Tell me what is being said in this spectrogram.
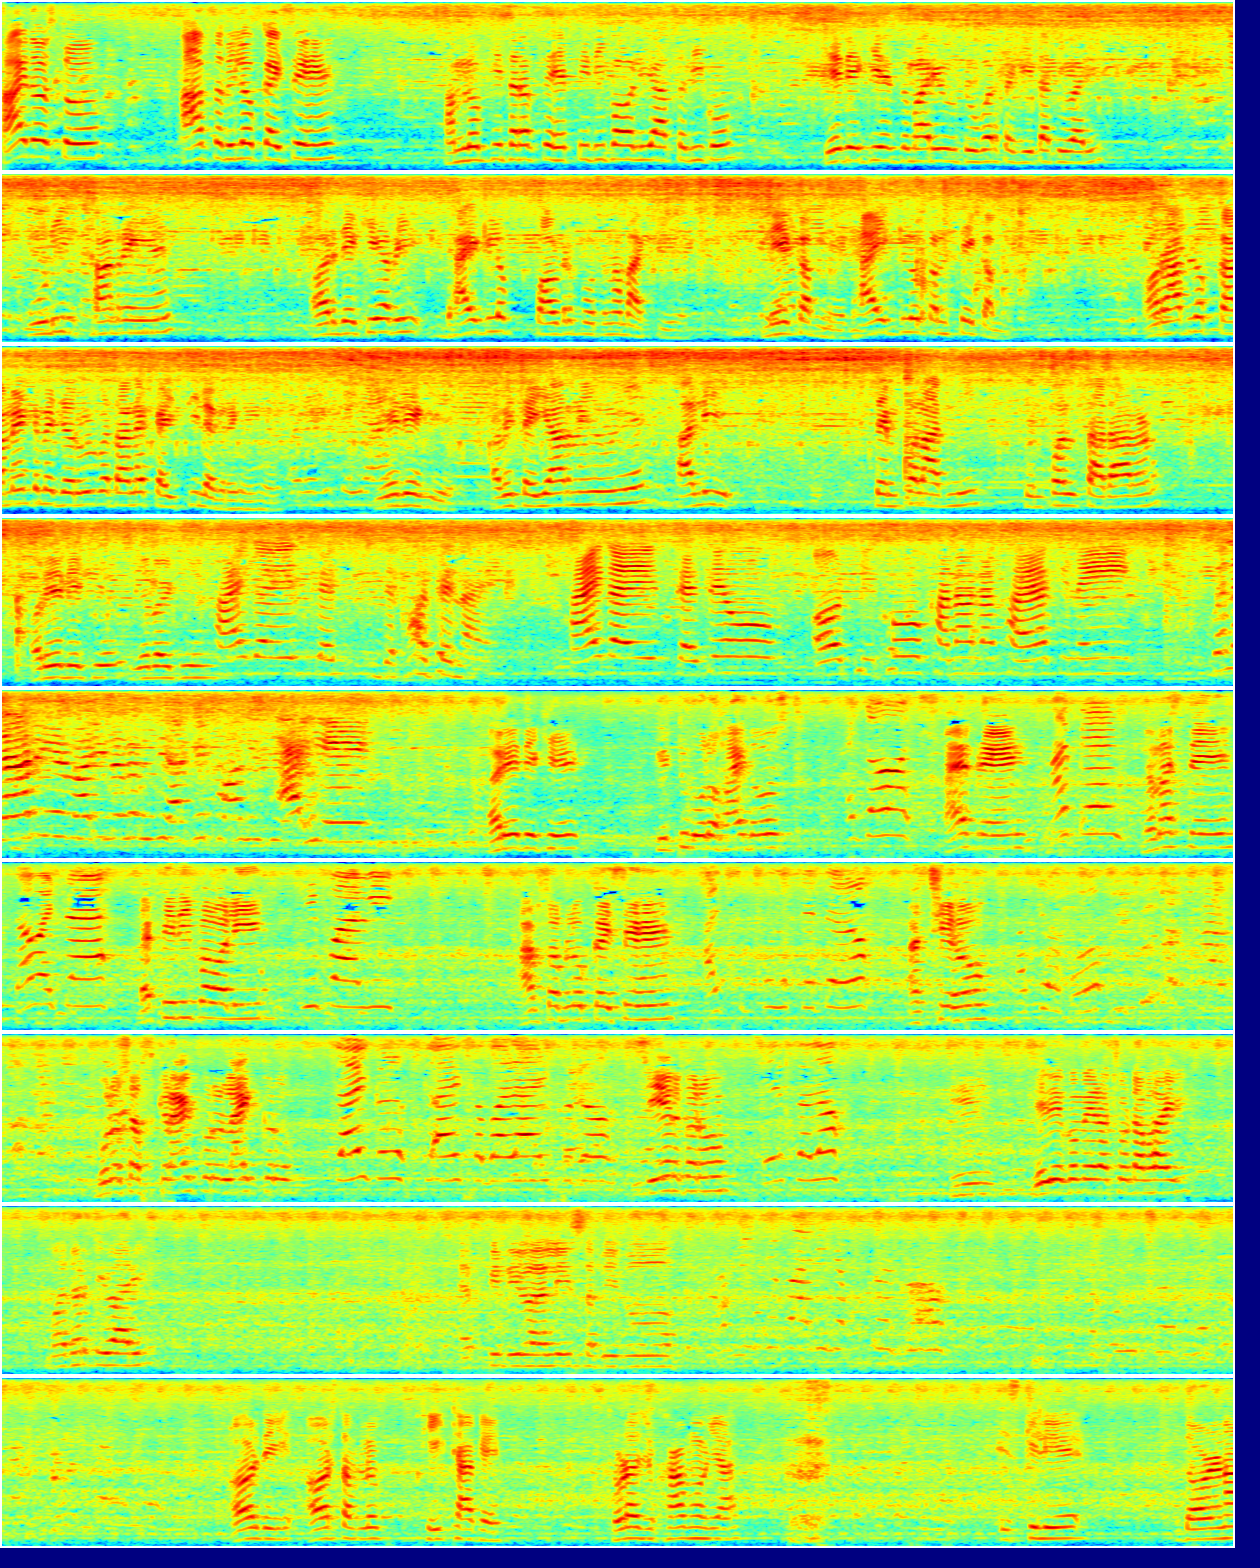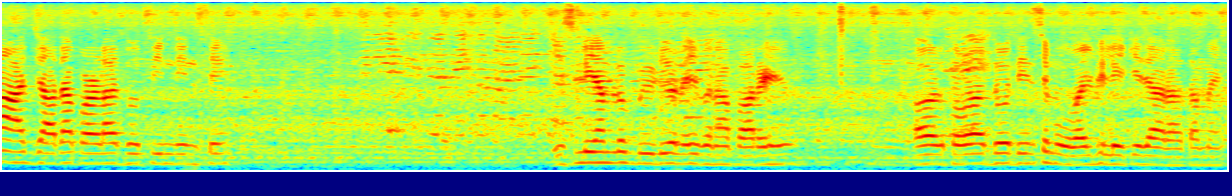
हाय दोस्तों, आप सभी लोग कैसे हैं? हम लोग की तरफ़ से हैप्पी दीपावली आप सभी को। ये देखिए तुम्हारी यूट्यूबर संगीता तिवारी। पूड़ी छान रही हैं। और देखिए अभी ढाई किलो पाउडर पोतना बाकी है। मेकअप में, ढाई किलो कम से कम। और आप लोग कमेंट में ज़रूर बताना कैसी लग रही हैं। ये देखिए, अभी तैयार नहीं हुई है। खाली सिंपल आदमी सिंपल साधारण। और ये देखिए ये बैठी है हाय गाइस कैसे दिखाते ना है। हाय गाइस कैसे हो? और ठीक हो? खाना वाना खाया कि नहीं? बना रही है हमारी ननद जी आगे खा लीजिए। आइए। अरे देखिए किट्टू बोलो हाय दोस्त. हाय फ्रेंड नमस्ते। हैप्पी दीपावली आप सब लोग कैसे हैं? अच्छे हो। बोलो सब्सक्राइब करो लाइक करो। शेयर करो हम्म, ये देखो मेरा छोटा भाई मधुर तिवारी। हैप्पी दिवाली सभी को। और देखिए और सब लोग ठीक ठाक है। थोड़ा जुकाम हो गया। इसके लिए दौड़ना आज ज़्यादा पड़ रहा है दो तीन दिन से। इसलिए हम लोग वीडियो नहीं बना पा रहे हैं। और थोड़ा दो दिन से मोबाइल भी लेके जा रहा था मैं।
